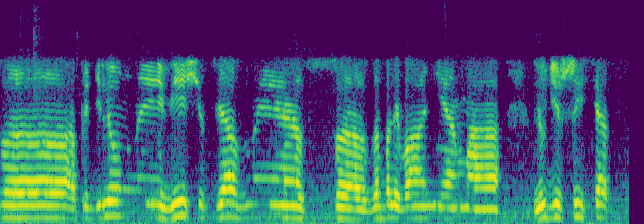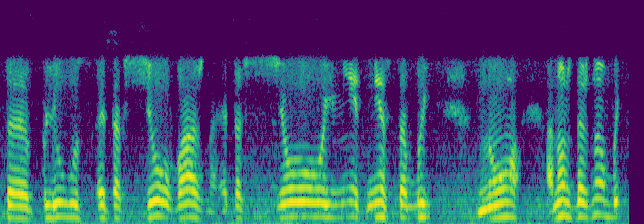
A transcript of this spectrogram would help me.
э, определенные вещи, связанные с э, заболеванием, э, люди 60 э, плюс, это все важно, это все имеет место быть. Но оно же должно быть,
